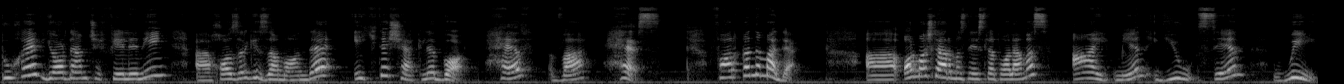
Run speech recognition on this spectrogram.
to have yordamchi fe'lining e, hozirgi zamonda ikkita shakli bor have va has. Farqi nimada? E, Olmoshlarimizni eslab olamiz i men you sen we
